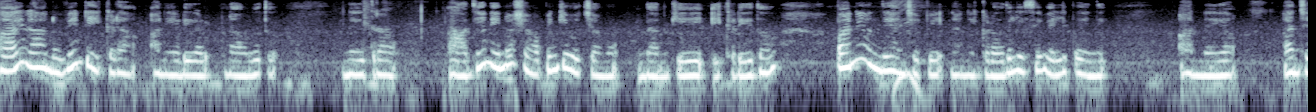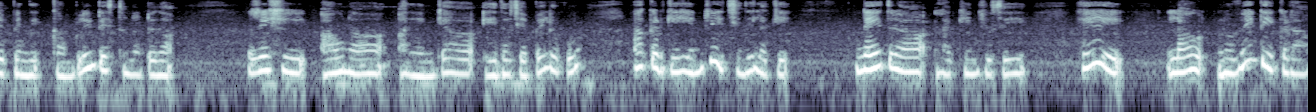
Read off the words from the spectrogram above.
హాయ్ రా నువ్వేంటి ఇక్కడ? అని అడిగాడు నవ్వుతూ నేత్ర ఆద్య నేను షాపింగ్కి వచ్చాము. దానికి ఇక్కడ ఏదో పని ఉంది అని చెప్పి నన్ను ఇక్కడ వదిలేసి వెళ్ళిపోయింది. అన్నయ్య అని చెప్పింది. కంప్లైంట్ ఇస్తున్నట్టుగా. రిషి అవునా? అని ఇంకా ఏదో చెప్పేలోపు అక్కడికి ఎంట్రీ ఇచ్చింది లక్కీ. నేత్ర లక్కీని చూసి హే లవ్ నువ్వేంటి ఇక్కడ?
